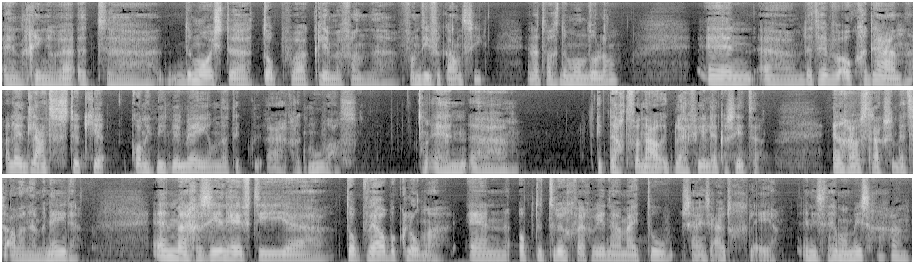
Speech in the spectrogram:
en gingen we het, de mooiste top klimmen van, van die vakantie. En dat was de Mont Dolent. En ehm, dat hebben we ook gedaan. Alleen het laatste stukje kon ik niet meer mee, omdat ik eigenlijk moe was. En uh, ik dacht van nou, ik blijf hier lekker zitten. En dan gaan we straks met z'n allen naar beneden. En mijn gezin heeft die top wel beklommen. En op de terugweg weer naar mij toe zijn ze uitgegleden. En is het helemaal misgegaan.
